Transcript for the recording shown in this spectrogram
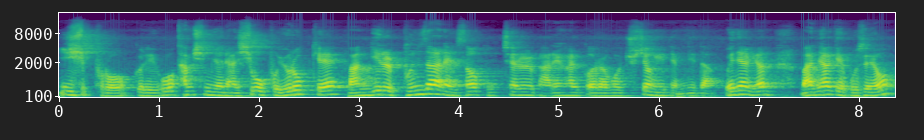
20% 그리고 30년에 한 15% 이렇게 만기를 분산해서 국채를 발행할 거라고 추정이 됩니다. 왜냐하면 만약에 보세요.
